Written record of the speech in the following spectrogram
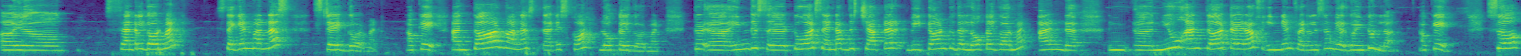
uh, central government second one is state government okay? And third one is that is called local government. To, uh, in this uh, towards end of this chapter we turn to the local government and uh, new and third tier of indian federalism we are going to learn okay? So uh,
